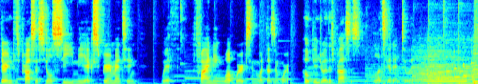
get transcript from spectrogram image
during this process you'll see me experimenting with finding what works and what doesn't work. Hope you enjoy this process. Let's get into it.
